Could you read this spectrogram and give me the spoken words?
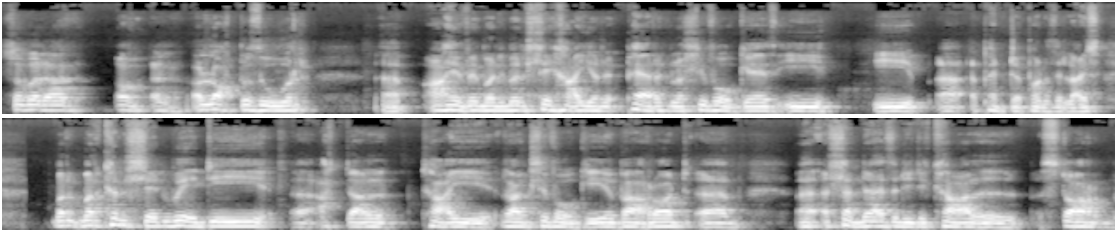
So mae yna lot o ddŵr, uh, a hefyd mae'n ma lleihau'r perygl o llifogydd i, i uh, y pedra pan o ddilais. Mae'r ma, cynllun wedi uh, atal tai rhag llifogi yn barod. Um, y llynedd ni wedi cael storm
